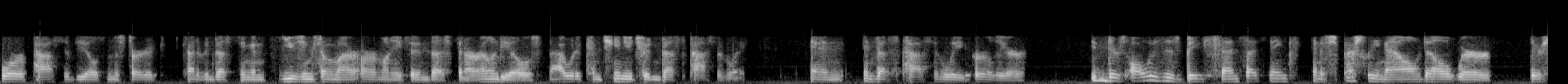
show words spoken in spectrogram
four passive deals and started kind of investing and using some of our, our money to invest in our own deals. I would have continued to invest passively and invest passively earlier. There's always this big sense, I think, and especially now, Del, where there's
